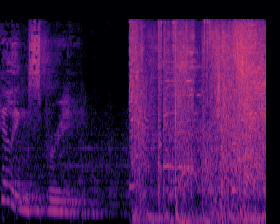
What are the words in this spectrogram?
Killing spree. Check this out.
